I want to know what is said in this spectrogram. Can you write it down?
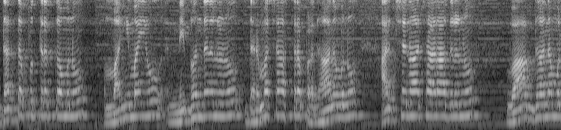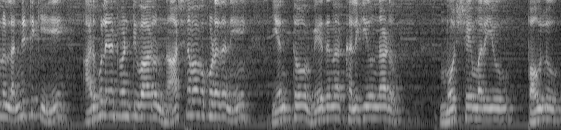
దత్తపుత్రత్వమును మహిమయు నిబంధనలను ధర్మశాస్త్ర ప్రధానమును అర్చనాచారాదులను వాగ్దానములన్నిటికీ అర్హులైనటువంటి వారు నాశనమవ్వకూడదని ఎంతో వేదన కలిగి ఉన్నాడు. మోషే మరియు పౌలు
